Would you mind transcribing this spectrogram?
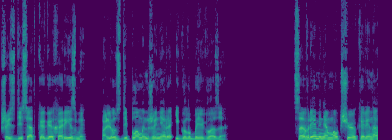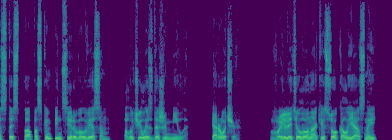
60 кг харизмы, плюс диплом инженера и голубые глаза. Со временем общую коренастость папа скомпенсировал весом, получилось даже мило. Короче, вылетел он, аки сокол ясный,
